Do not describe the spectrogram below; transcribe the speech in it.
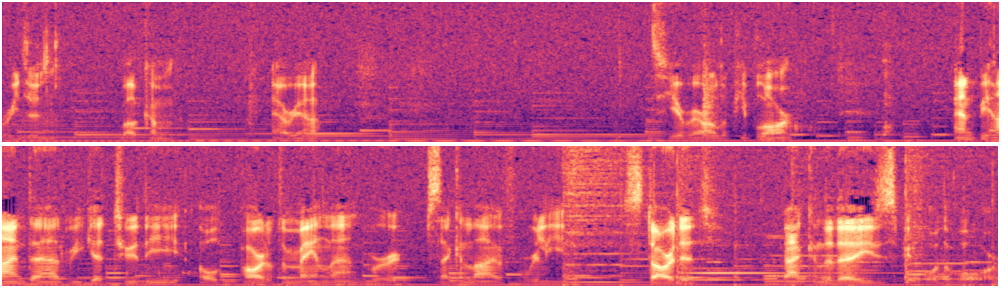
region welcome area. It's here where all the people are. And behind that we get to the old part of the mainland where Second Life really started back in the days before the war.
